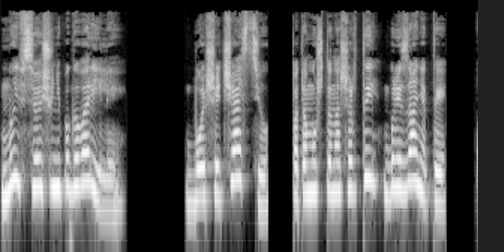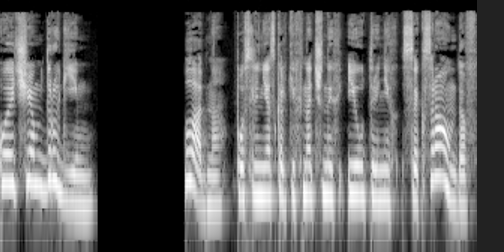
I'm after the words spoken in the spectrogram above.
Мы все еще не поговорили. Большей частью, потому что наши рты были заняты кое-чем другим. Ладно, после нескольких ночных и утренних секс-раундов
